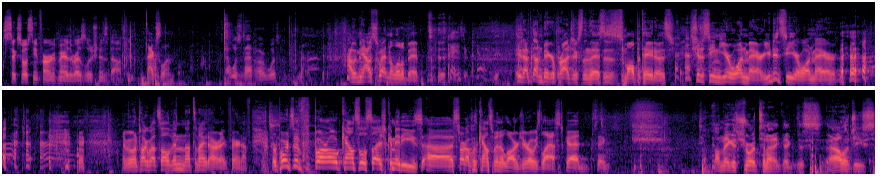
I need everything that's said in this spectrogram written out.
Six votes in the affirmative, Mayor. The resolution is adopted. Excellent. That wasn't that hard, was it? I mean, I was sweating a little bit. Dude, I've done bigger projects than this. This is small potatoes. Should have seen year one mayor. You did see year one mayor. Everyone talk about Sullivan? Not tonight? All right, fair enough. Reports of borough council slash committees. Uh, start off with councilman at large. You're always last. Go ahead, Sig. I'll make it short tonight, like this allergies.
